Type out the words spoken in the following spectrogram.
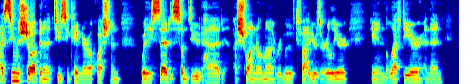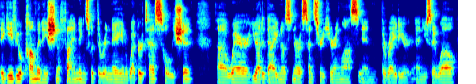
I've seen this show up in a 2CK neuro question where they said some dude had a schwannoma removed five years earlier in the left ear, and then they gave you a combination of findings with the Rinne and Weber tests, holy shit, uh, where you had to diagnose neurosensory hearing loss in the right ear. And you say, well,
